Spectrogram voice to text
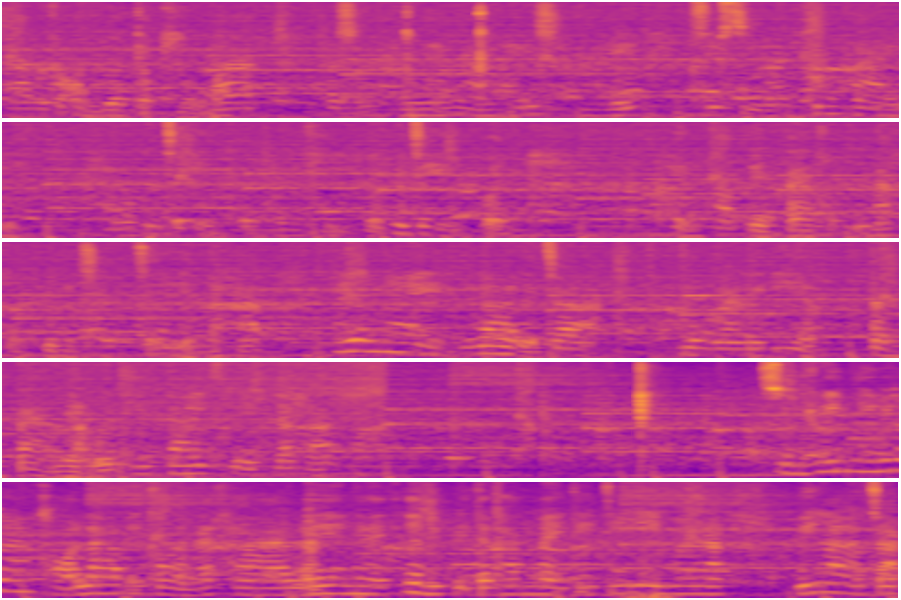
ชาติแล้วก็อ่อนโยนกับผิวมากเพราะฉะนั้นแนะนำให้ใช้ 14 วันขึ้นไปนะคะแล้วคุณจะเห็นผลทันทีก็คือจะเห็นผล เห็นความเปลี่ยนแปลงของผิวหน้าของคุณอย่างชัดเจนนะคะถ้ยังไงเวลาเดี๋ยวจะลงรายละเอียดต่างๆเนี่ยไว้ที่ใต้คลิปนะคะ ส่วนคลิปนี้เวลาขอลาไปก่อนนะคะ แล้วยังไงถ้าเกิดมีผลิตภัณฑ์ใหม่ดีๆมาเวลาจะ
